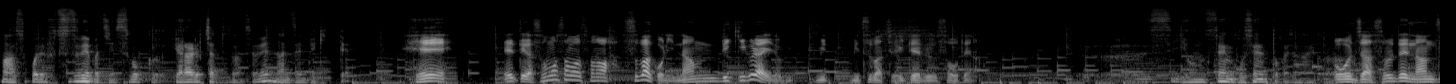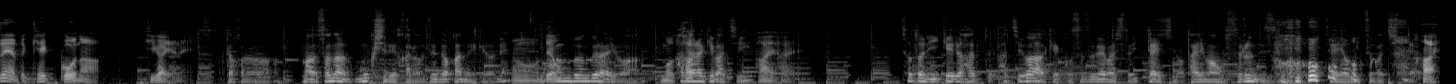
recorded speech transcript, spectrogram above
まあそこでスズメバチにすごくやられちゃってたんですよね何千匹って。へええてかそもそもその巣箱に何匹ぐらいのみミツバチがいてる想定な40005000とかじゃないかな。のおじゃあそれで何千やったら結構な被害やね。だからまあそんな目視でからは全然わかんないけどね、うんでも半分ぐらいは働き蜂。はいはい。外に行けるは蜂は結構スズメバチと1対1の対マンをするんですよ。西洋ミツバチって。はい。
